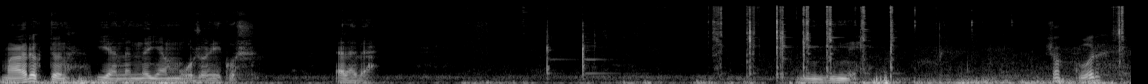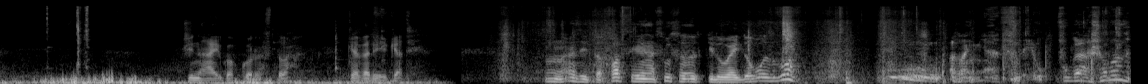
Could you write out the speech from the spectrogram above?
már rögtön ilyen lenne, ilyen morzsalékos eleve. Vinni. És akkor csináljuk akkor azt a keveréket. Na, ez itt a faszén, ez 25 kg egy dobozba. Az anyját, de jó fogása van.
